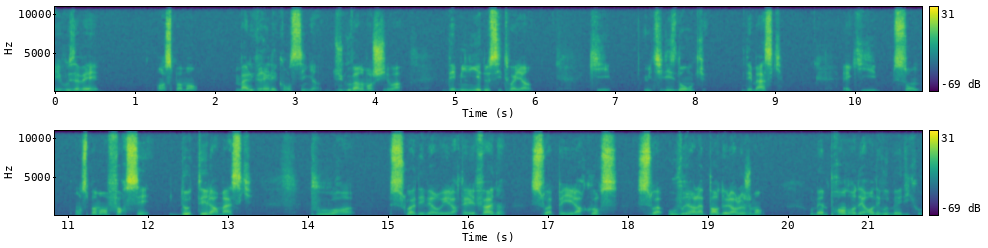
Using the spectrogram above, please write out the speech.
Et vous avez en ce moment, malgré les consignes du gouvernement chinois, des milliers de citoyens qui utilisent donc des masques et qui sont en ce moment forcés d'ôter leur masque pour soit déverrouiller leur téléphone, soit payer leurs courses, soit ouvrir la porte de leur logement, ou même prendre des rendez-vous médicaux.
